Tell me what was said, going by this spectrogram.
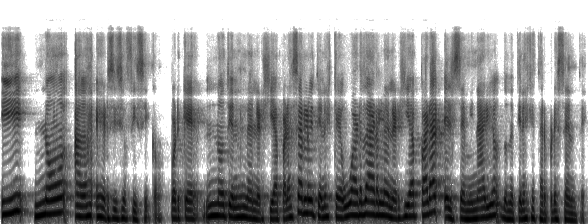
y no hagas ejercicio físico, porque no tienes la energía para hacerlo y tienes que guardar la energía para el seminario donde tienes que estar presente.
